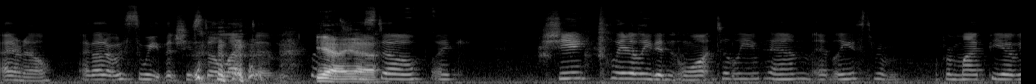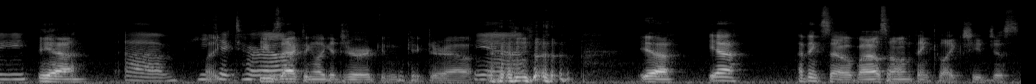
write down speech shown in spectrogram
I don't know. I thought it was sweet that she still liked him. Yeah, She yeah. Still like she clearly didn't want to leave him at least from from my POV. yeah. Um he Like, kicked her He was out. acting like a jerk and kicked her out. Yeah. yeah. Yeah. I think so, but I also don't think like she'd just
